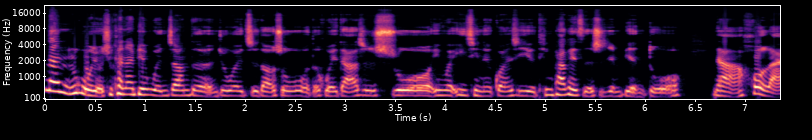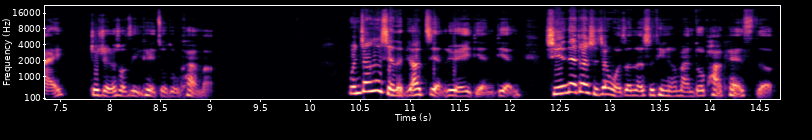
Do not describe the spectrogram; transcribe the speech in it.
那如果有去看那篇文章的人，就会知道说我的回答是说，因为疫情的关系，听 Podcast 的时间变多，那后来就觉得说自己可以做做看嘛。文章是写的比较简略一点点，其实那段时间我真的是听了蛮多 Podcast 的。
